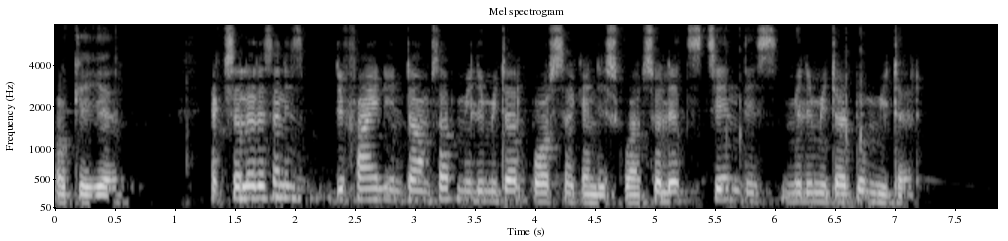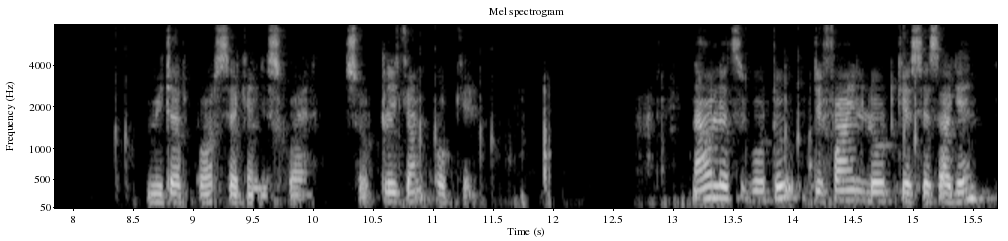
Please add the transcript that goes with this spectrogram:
Okay here. Acceleration is defined in terms of millimeter per second square. So let's change this millimeter to meter. Meter per second square. So click on ok. Now let's go to define load cases again.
